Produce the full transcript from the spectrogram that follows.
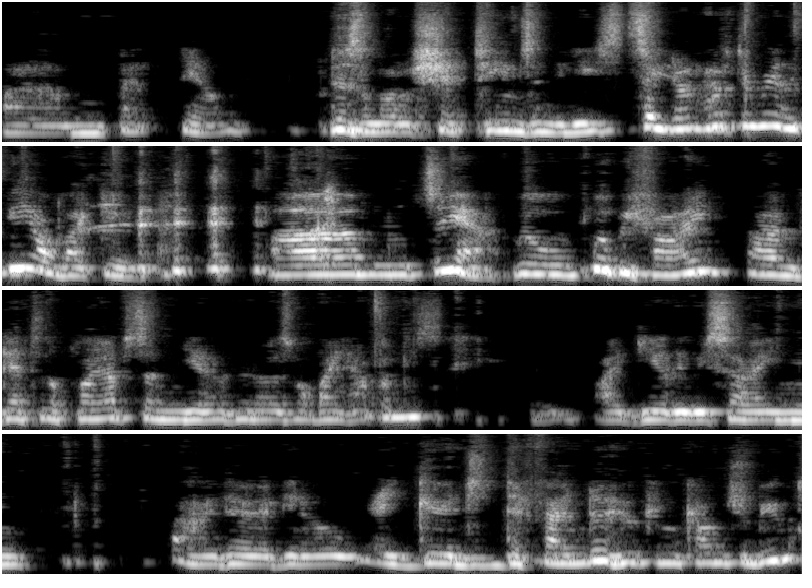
Um, but you know, there's a lot of shit teams in the East, so you don't have to really be all that good. um, so yeah, we'll we'll be fine. Um, get to the playoffs, and you know, who knows what might happen. Ideally, we sign either you know a good defender who can contribute,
